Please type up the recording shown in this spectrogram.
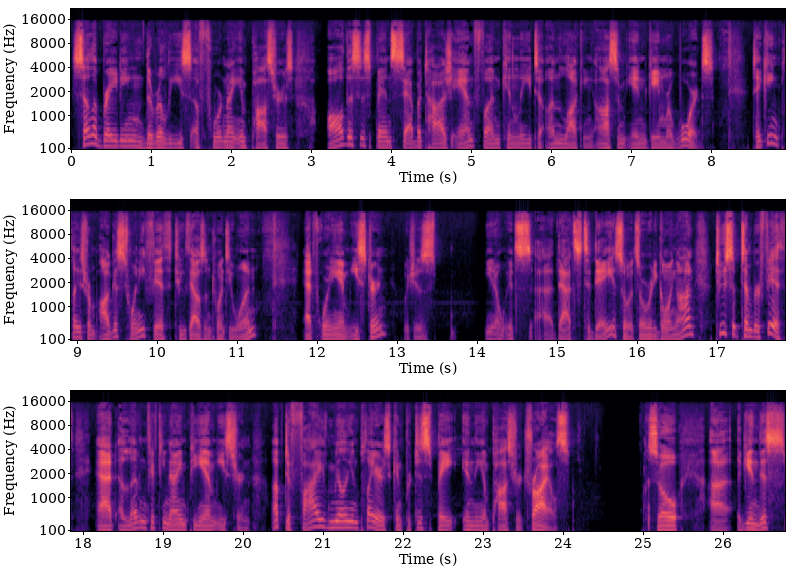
celebrating the release of Fortnite Imposters. All the suspense, sabotage, and fun can lead to unlocking awesome in game rewards. Taking place from August 25th, 2021, at 4 a.m. Eastern, which is you know it's uh, that's today so it's already going on to september 5th at 11:59 p.m. eastern. Up to 5 million players can participate in the imposter trials. So uh, again this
